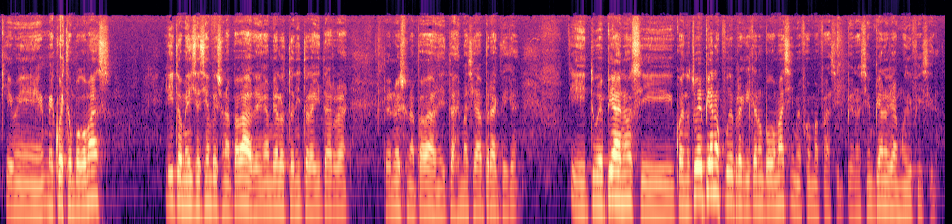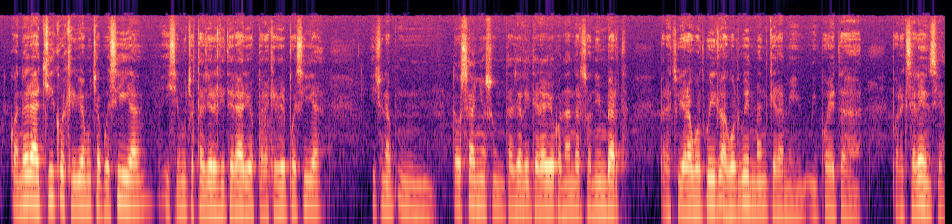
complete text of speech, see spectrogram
que me, cuesta un poco más. Lito me dice siempre es una pavada, de cambiar los tonitos de la guitarra, pero no es una pavada, necesitas demasiada práctica. Y tuve pianos y cuando tuve pianos pude practicar un poco más y me fue más fácil, pero sin piano ya es muy difícil. Cuando era chico escribía mucha poesía, hice muchos talleres literarios para escribir poesía. Hice una- un- dos años un taller literario con Anderson Invert para estudiar a Walt, Whitman, que era mi, poeta por excelencia.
